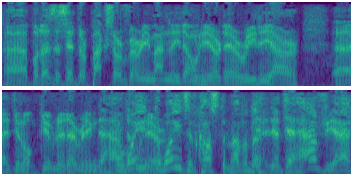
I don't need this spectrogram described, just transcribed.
Uh, but as I said, their backs are very manly down here. They really are, uh, you know, giving it everything they have The, down wide, here. the wides have cost them, haven't they? Yeah, they have, yeah,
